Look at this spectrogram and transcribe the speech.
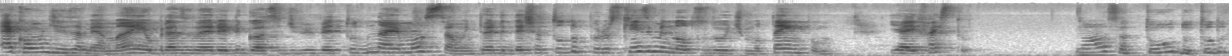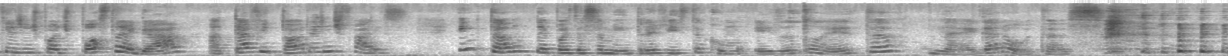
É como diz a minha mãe, o brasileiro ele gosta de viver tudo na emoção. Então ele deixa tudo pros 15 minutos do último tempo e aí faz tudo. Nossa, tudo, tudo que a gente pode postergar até a vitória a gente faz. Então, depois dessa minha entrevista como ex-atleta, né, garotas?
